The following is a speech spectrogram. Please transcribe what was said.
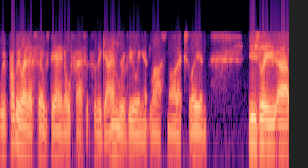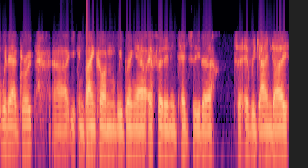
we probably let ourselves down in all facets of the game, reviewing it last night actually, and usually uh, with our group, uh, you can bank on we bring our effort and intensity to to every game day,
